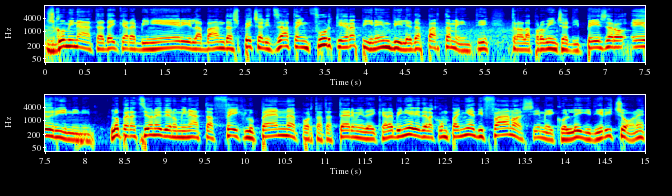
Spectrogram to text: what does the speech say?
Sgominata dai carabinieri, la banda specializzata in furti e rapine in ville d'appartamenti tra la provincia di Pesaro e Rimini. L'operazione denominata Fake Lupin, portata a termine dai carabinieri della compagnia di Fano assieme ai colleghi di Riccione,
